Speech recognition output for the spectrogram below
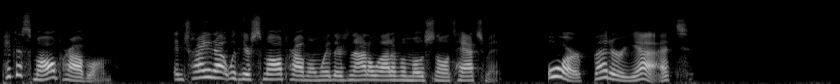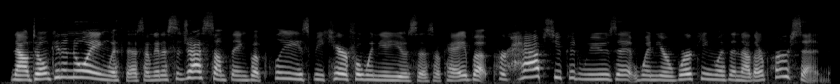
pick a small problem and try it out with your small problem where there's not a lot of emotional attachment. Or better yet, now don't get annoying with this. I'm going to suggest something, but please be careful when you use this, okay? But perhaps you could use it when you're working with another person.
